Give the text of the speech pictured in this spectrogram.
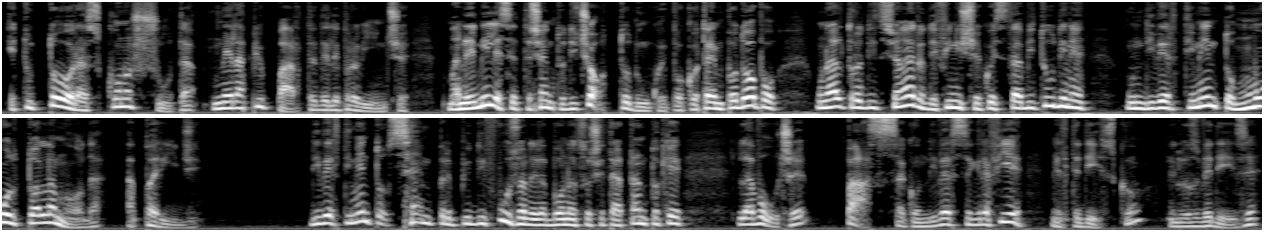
e tuttora sconosciuta nella più parte delle province. Ma nel 1718, dunque poco tempo dopo, un altro dizionario definisce questa abitudine un divertimento molto alla moda a Parigi. Divertimento sempre più diffuso nella buona società, tanto che la voce passa con diverse grafie nel tedesco, nello svedese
